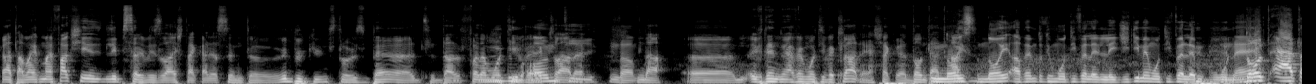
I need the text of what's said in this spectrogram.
Gata, mai, mai fac și lip service la ăștia care sunt uh, Epic Game Store's bad, dar fără motive Anti. clare. Da. Da. Uh, evident, noi avem motive clare, așa că don't at Noi, us. noi avem toate motivele legitime, motivele bune. Don't at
